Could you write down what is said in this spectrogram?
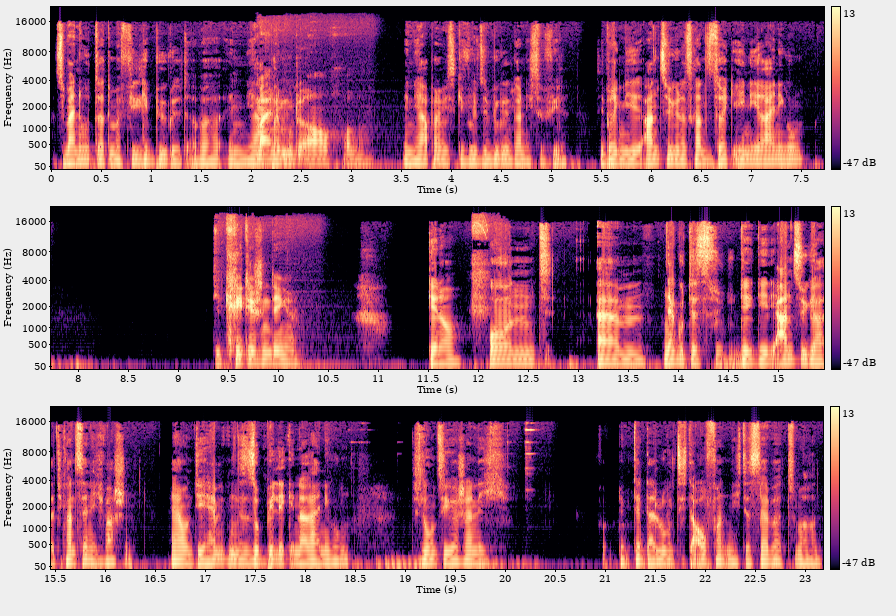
Also meine Mutter hat immer viel gebügelt, aber in Japan, Meine Mutter auch, aber. in Japan habe ich das Gefühl, sie bügeln gar nicht so viel. Sie bringen die Anzüge und das ganze Zeug eh in die Reinigung. Die kritischen Dinge. Genau. Und ähm, na gut, das, die, die, Anzüge halt, die kannst du ja nicht waschen. Ja, und die Hemden, das ist so billig in der Reinigung. Das lohnt sich wahrscheinlich, da lohnt sich der Aufwand nicht, das selber zu machen.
